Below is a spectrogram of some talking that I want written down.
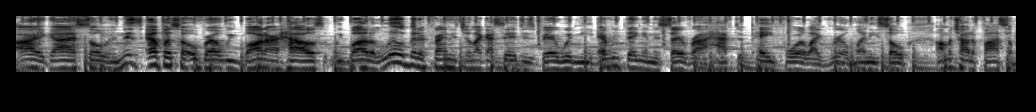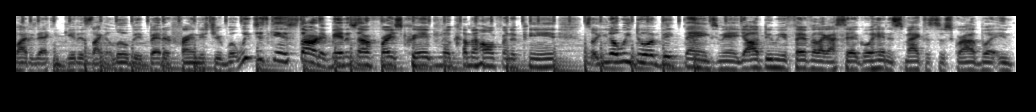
Alright guys, so in this episode, bro, we bought our house. We bought a little bit of furniture. Like I said, just bear with me. Everything in the server I have to pay for like real money. So I'm gonna try to find somebody that can get us like a little bit better furniture. But we just getting started, man. It's our first crib, you know, coming home from the pen. So you know we doing big things, man. Y'all do me a favor, like I said, go ahead and smack the subscribe button.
